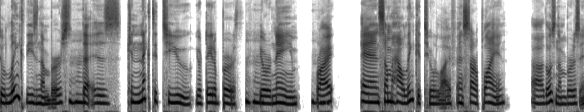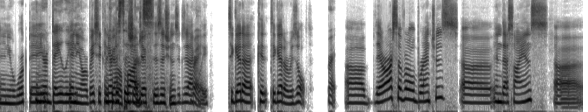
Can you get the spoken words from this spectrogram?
to link these numbers Mhm. that is connected to you, your date of birth, Mhm. your name, Mhm. right? And somehow link it to your life and start applying uh, those numbers in your workday, in your daily in your basically in your you a project decisions. decisions exactly to get a to get a result Right. uh, there are several branches uh, in that science uh,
